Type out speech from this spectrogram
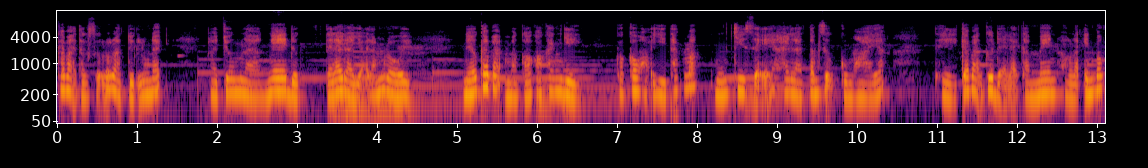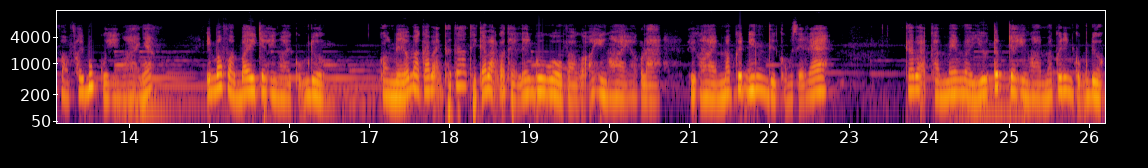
Các bạn thật sự rất là tuyệt luôn đấy. Nói chung là nghe được tới đây là giỏi lắm rồi. Nếu các bạn mà có khó khăn gì, có câu hỏi gì thắc mắc, muốn chia sẻ hay là tâm sự cùng Hoài á, thì các bạn cứ để lại comment hoặc là inbox vào Facebook của Hiền Hoài nhé. Inbox vào bay cho Hiền Hoài cũng được. Còn nếu mà các bạn thích á, thì các bạn có thể lên Google và gõ Hiền Hoài hoặc là Hiền Hoài Marketing thì cũng sẽ ra. Các bạn comment vào youtube cho Hiền Hoài Marketing cũng được.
